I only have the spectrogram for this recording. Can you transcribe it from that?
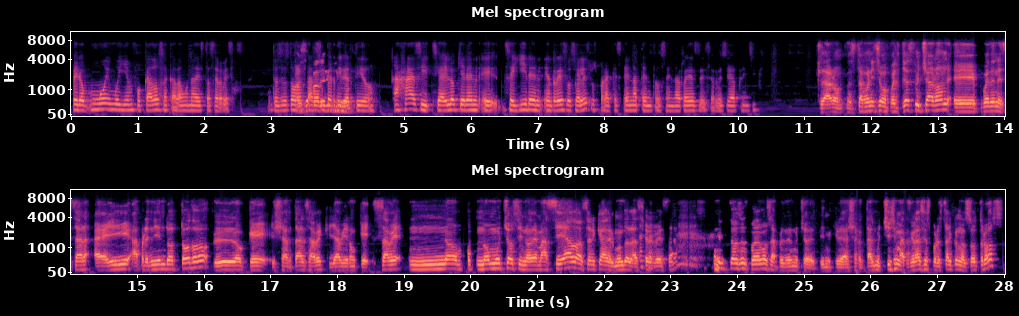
pero muy, muy enfocados a cada una de estas cervezas. Entonces esto va a estar súper divertido. Ajá, sí, si ahí lo quieren eh, seguir en, en, redes sociales, pues para que estén atentos en las redes de Cervecería Principio. Claro, está buenísimo. Pues ya escucharon, eh, pueden estar ahí aprendiendo todo lo que Chantal sabe, que ya vieron que sabe no, no mucho, sino demasiado acerca del mundo de la cerveza. Entonces podemos aprender mucho de ti, mi querida Chantal. Muchísimas gracias por estar con nosotros.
